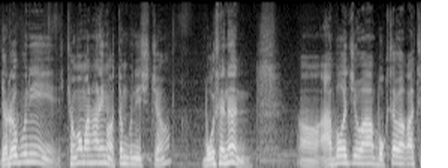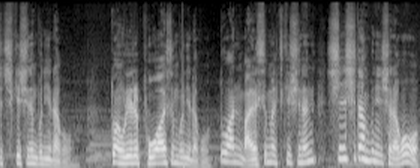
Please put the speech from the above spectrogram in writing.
여러분이 경험한 하나님은 어떤 분이시죠? 모세는 어, 아버지와 목자와 같이 지키시는 분이라고 또한 우리를 보호하시는 분이라고 또한 말씀을 지키시는 신실한 분이시라고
